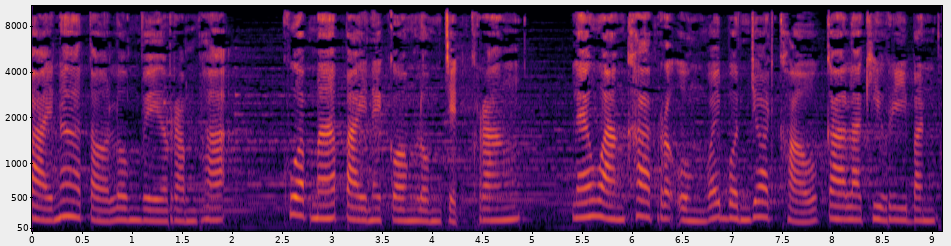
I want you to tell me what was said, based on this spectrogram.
บ่ายหน้าต่อลมเวรัมพะ ควบม้าไปในกองลมเจ็ดครั้ง แล้ววางข้าพระองค์ไว้บนยอดเขากาลาคิรีบันพ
